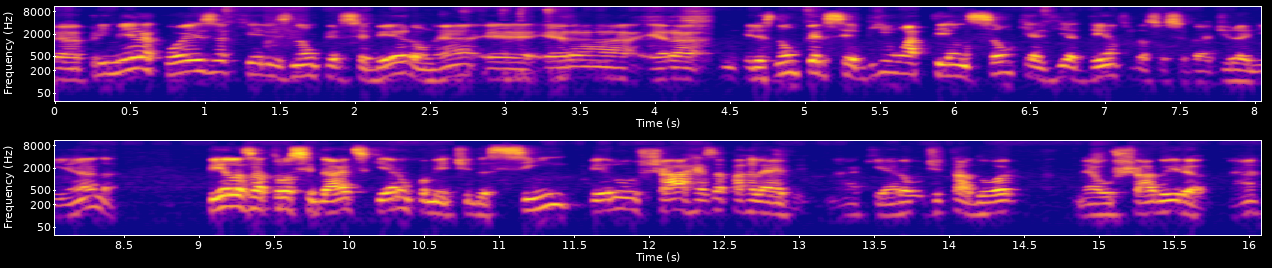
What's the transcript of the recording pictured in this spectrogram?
A primeira coisa que eles não perceberam, né, é, era, era, eles não percebiam a tensão que havia dentro da sociedade iraniana pelas atrocidades que eram cometidas, sim, pelo Shah Reza Pahlavi, né, que era o ditador, né, o Shah do Irã. Né.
